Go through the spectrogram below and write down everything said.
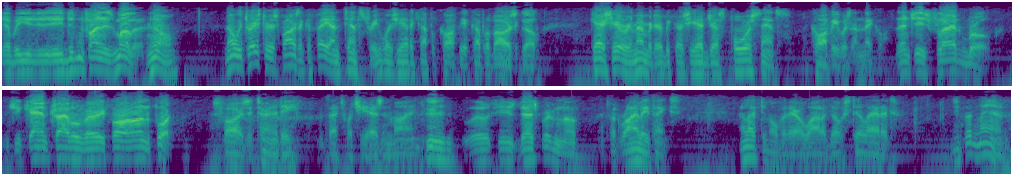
Yeah, but you, you didn't find his mother. No. No, we traced her as far as a cafe on 10th Street where she had a cup of coffee a couple of hours ago. Cashier remembered her because she had just four cents. The coffee was a nickel. Then she's flat broke. And she can't travel very far on foot. As far as eternity, if that's what she has in mind. well, she's desperate enough. That's what Riley thinks. I left him over there a while ago, still at it. He's a good man.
